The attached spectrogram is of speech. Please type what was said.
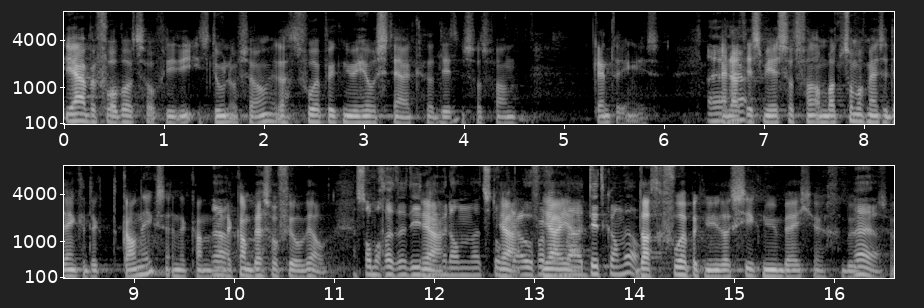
Ja, bijvoorbeeld, of die, die iets doen of zo. Dat gevoel heb ik nu heel sterk, dat dit een soort van kentering is. Eh, En dat is meer een soort van, omdat sommige mensen denken dat kan niks en er kan, Ja. er kan best wel veel wel. Sommigen die Ja. nemen dan het stokje Ja, over ja, van ja. nou, dit kan wel. Dat gevoel heb ik nu, dat zie ik nu een beetje gebeuren. Ja, ja. Zo.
